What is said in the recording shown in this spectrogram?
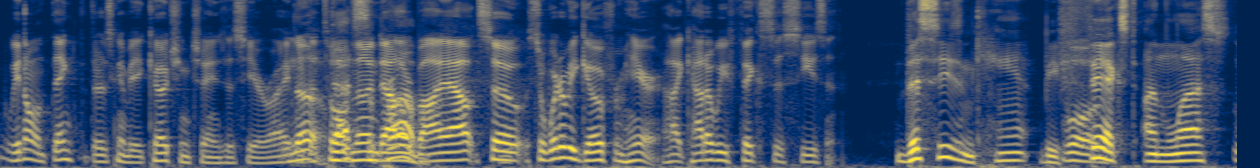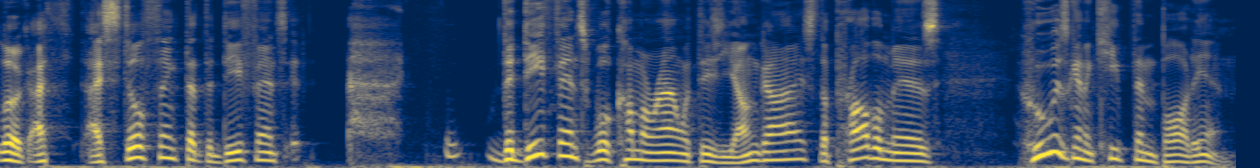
we don't think that there's going to be a coaching change this year, right? No. With the twelve That's the million dollar buyout. So so where do we go from here? Like how do we fix this season? this season can't be Well- fixed unless look. I I still think that the defense, the defense will come around with these young guys. The problem is, who is going to keep them bought in?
